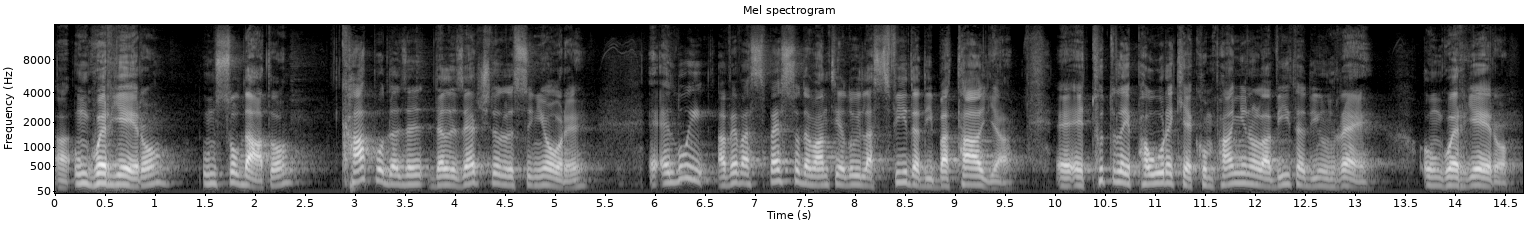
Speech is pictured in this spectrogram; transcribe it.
uh, un guerriero, un soldato, capo del, dell'esercito del Signore e, e, lui aveva spesso davanti a lui la sfida di battaglia e, e tutte le paure che accompagnano la vita di un re, un guerriero,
